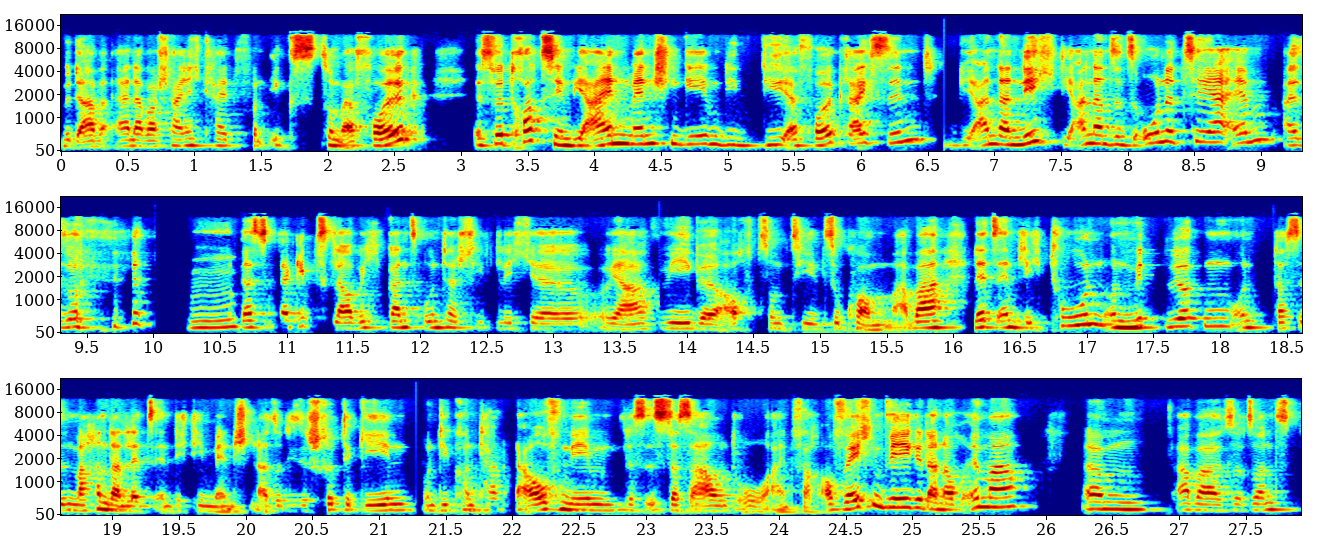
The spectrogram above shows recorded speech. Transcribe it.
mit einer Wahrscheinlichkeit von X zum Erfolg. Es wird trotzdem die einen Menschen geben, die, die erfolgreich sind, die anderen nicht. Die anderen sind es ohne CRM. Also mhm. das, da gibt es, glaube ich, ganz unterschiedliche ja, Wege, auch zum Ziel zu kommen. Aber letztendlich tun und mitwirken und das machen dann letztendlich die Menschen. Also diese Schritte gehen und die Kontakte aufnehmen, das ist das A und O einfach. Auf welchem Wege dann auch immer. Ähm, aber so, sonst,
